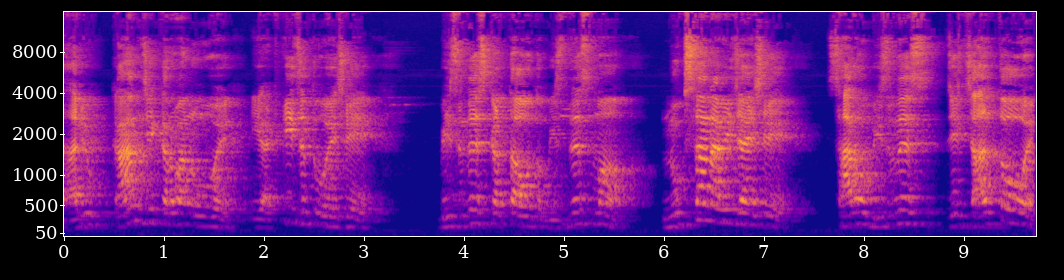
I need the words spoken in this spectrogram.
ધાર્યું કામ જે કરવાનું હોય એ અટકી જતું હોય છે. બિઝનેસ કરતા હો તો બિઝનેસમાં નુકસાન આવી જાય છે. સારો બિઝનેસ જે ચાલતો હોય,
